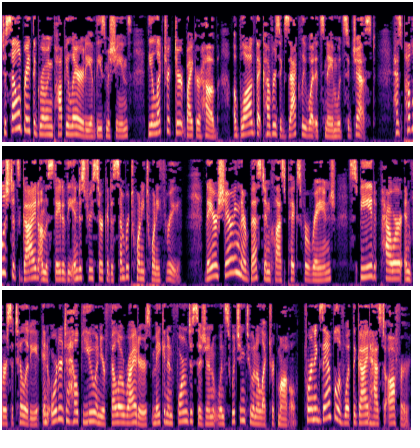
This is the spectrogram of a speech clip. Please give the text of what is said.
To celebrate the growing popularity of these machines, the Electric Dirt Biker Hub, a blog that covers exactly what its name would suggest, has published its guide on the state of the industry circa December 2023. They are sharing their best in class picks for range, speed, power, and versatility in order to help you and your fellow riders make an informed decision when switching to an electric model. For an example of what the guide has to offer,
